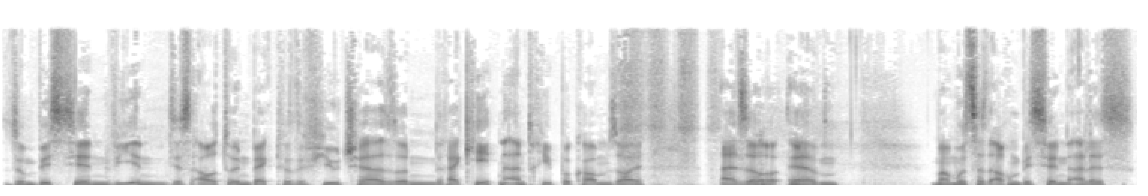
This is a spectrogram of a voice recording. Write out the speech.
so ein bisschen wie in das Auto in Back to the Future so einen Raketenantrieb bekommen soll. Also ähm, man muss das auch ein bisschen alles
